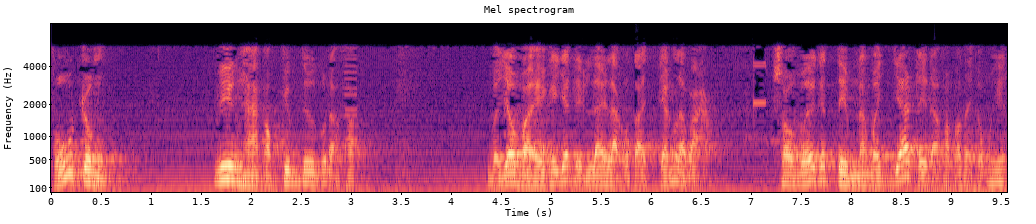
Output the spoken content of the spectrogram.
phủ trùm viên hạt ngọc kim tương của đạo phật. Và do vậy cái giá trị lệ lạc của ta chẳng là bao so với cái tiềm năng và giá trị đạo phật có thể cống hiến.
